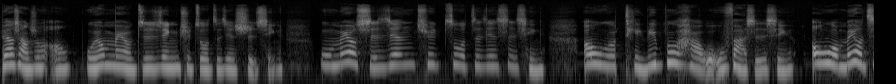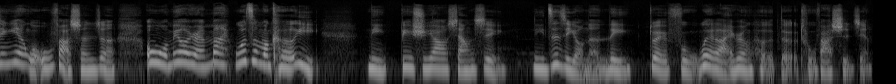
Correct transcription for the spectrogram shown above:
不要想说，哦，我又没有资金去做这件事情，我没有时间去做这件事情，哦，我体力不好，我无法实行。哦，我没有经验，我无法胜任。哦，我没有人脉，我怎么可以？你必须要相信你自己有能力对付未来任何的突发事件。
